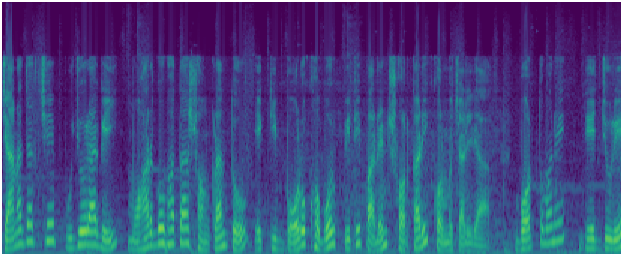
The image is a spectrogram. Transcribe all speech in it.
জানা যাচ্ছে পুজোর আগেই মহার্ঘ ভাতা সংক্রান্ত একটি বড় খবর পেতে পারেন সরকারি কর্মচারীরা। বর্তমানে দেশ জুড়ে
